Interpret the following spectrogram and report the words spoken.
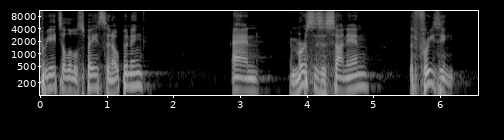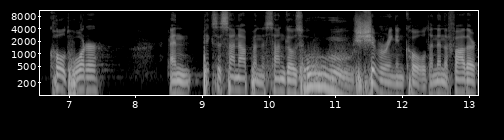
creates a little space, an opening, and immerses his son in the freezing cold water and picks his son up, and the son goes, ooh, shivering and cold. And then the father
